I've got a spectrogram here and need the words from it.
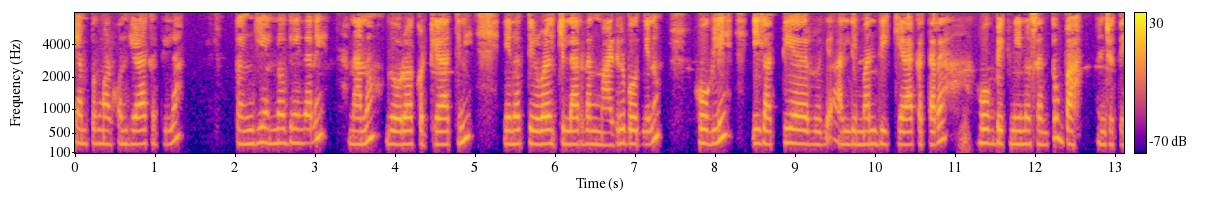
ಕೆಂಪಗ್ ಮಾಡ್ಕೊಂಡು ಹೇಳಕತ್ತಿಲ್ಲ. ತಂಗಿ ಅನ್ನೋದ್ರಿಂದಾನೇ ನಾನು ಗೌರವ ಕೊಟ್ಟು ಹೇಳ್ತೀನಿ. ಏನೋ ತಿಳುವಳಿಕಿಲ್ಲಾರ್ದಂಗ್ ಮಾಡಿರ್ಬೋದು ನೀನು. ಹೋಗ್ಲಿ, ಈಗ ಅತ್ತಿಯರ್ ಅಲ್ಲಿ ಮಂದಿ ಕೇಳಕತ್ತಾರ. ಹೋಗ್ಬೇಕು ನೀನು ಸಂತು, ಬಾ ನನ್ ಜೊತೆ.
